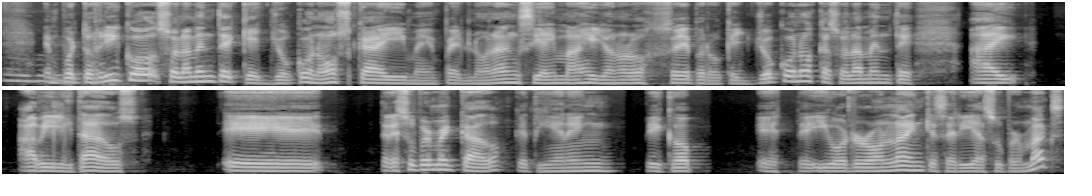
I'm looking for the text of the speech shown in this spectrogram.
En Puerto Rico, solamente que yo conozca, y me perdonan si hay más y yo no lo sé, pero que yo conozca, solamente hay habilitados eh, tres supermercados que tienen pickup este, y order online, que sería Supermax,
